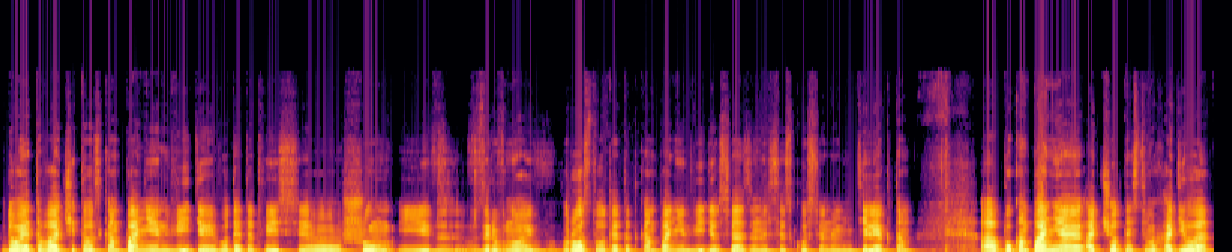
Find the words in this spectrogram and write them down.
до этого отчитывалась компания Nvidia, и вот этот весь э, шум и взрывной рост вот этой компании Nvidia связанный с искусственным интеллектом. А по компании отчетность выходила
